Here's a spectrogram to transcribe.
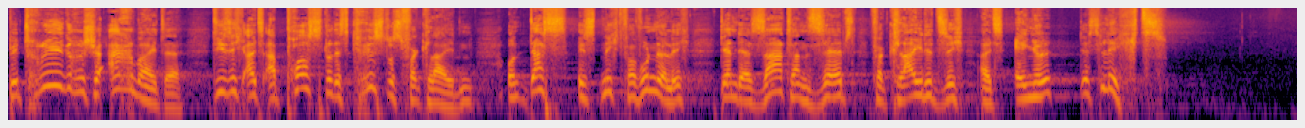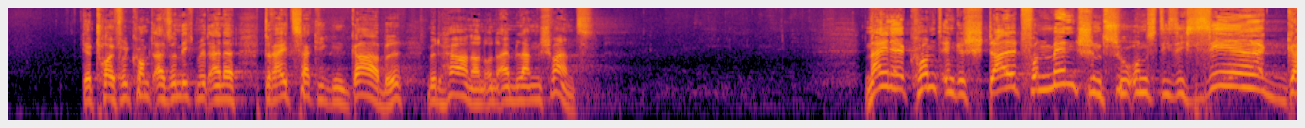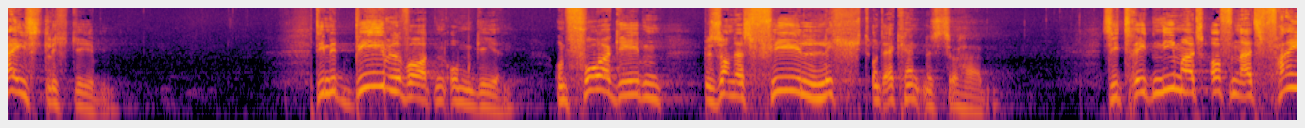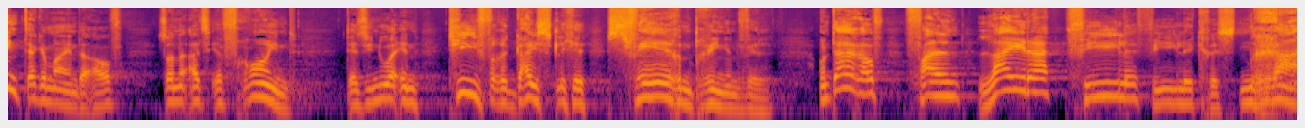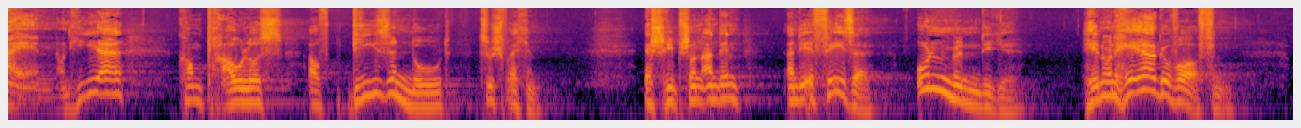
betrügerische Arbeiter, die sich als Apostel des Christus verkleiden. Und das ist nicht verwunderlich, denn der Satan selbst verkleidet sich als Engel des Lichts. Der Teufel kommt also nicht mit einer dreizackigen Gabel mit Hörnern und einem langen Schwanz. Nein, er kommt in Gestalt von Menschen zu uns, die sich sehr geistlich geben, die mit Bibelworten umgehen und vorgeben, besonders viel Licht und Erkenntnis zu haben. Sie treten niemals offen als Feind der Gemeinde auf, sondern als ihr Freund, der sie nur in tiefere geistliche Sphären bringen will. Und darauf fallen leider viele, viele Christen rein. Und hier kommt Paulus auf diese Not zu sprechen. Er schrieb schon an, den, an die Epheser, Unmündige, hin und her geworfen,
